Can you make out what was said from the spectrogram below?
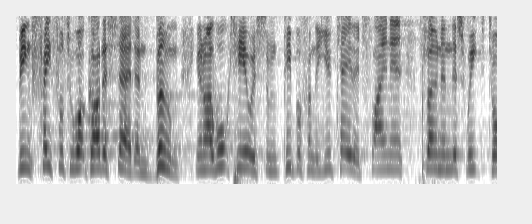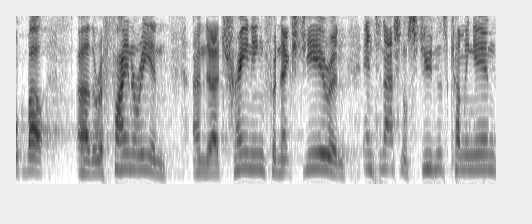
being faithful to what God has said. And boom, you know, I walked here with some people from the UK. They'd flown in, flown in this week to talk about uh, the refinery and, and uh, training for next year, and international students coming in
